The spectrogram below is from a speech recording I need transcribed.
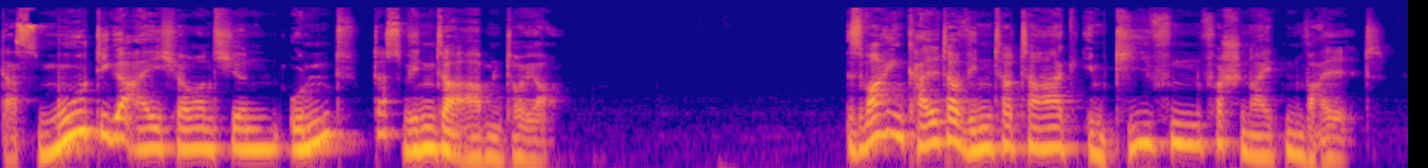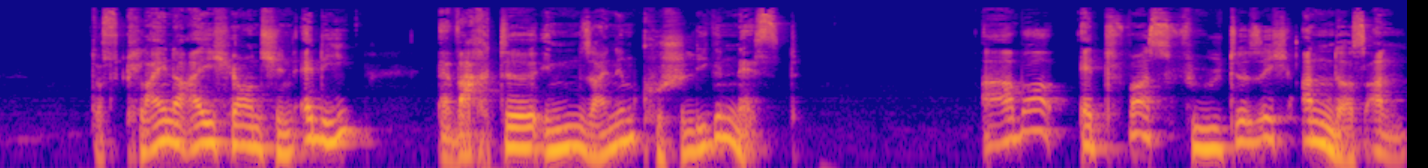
Das mutige Eichhörnchen und das Winterabenteuer. Es war ein kalter Wintertag im tiefen, verschneiten Wald. Das kleine Eichhörnchen Eddie erwachte in seinem kuscheligen Nest aber etwas fühlte sich anders an.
